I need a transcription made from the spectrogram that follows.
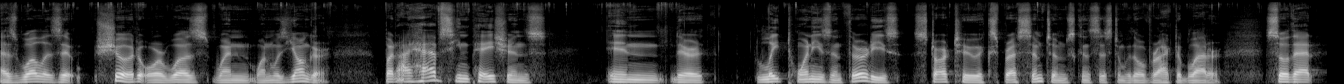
as well as it should or was when one was younger. But I have seen patients in their late 20s and 30s start to express symptoms consistent with overactive bladder. So that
